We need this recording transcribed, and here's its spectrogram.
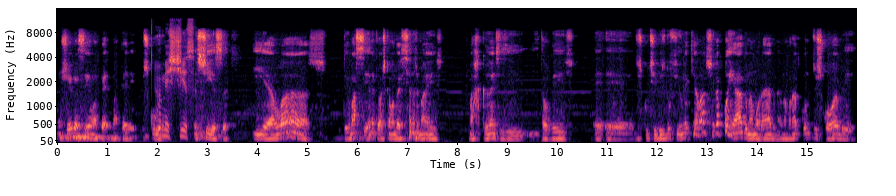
não chega a ser uma pele, uma pele É escura, uma mestiça. né? mestiça. E ela tem uma cena que eu acho que é uma das cenas mais marcantes e, e talvez é, é, discutíveis do filme, é que ela chega a apanhar do namorado, né? O namorado, quando descobre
